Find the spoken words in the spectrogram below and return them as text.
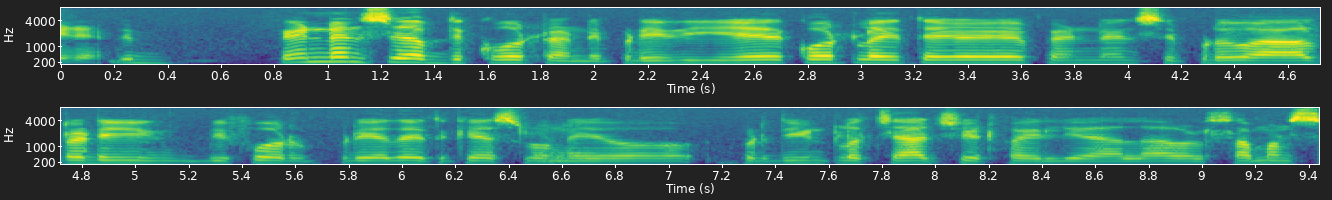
idea? Pendency of the court అండి. ఇప్పుడు ఇది ఏ కోర్టులో అయితే పెండెన్సీ ఇప్పుడు ఆల్రెడీ బిఫోర్ ఇప్పుడు ఏదైతే కేసులు. ఉన్నాయో ఇప్పుడు దీంట్లో ఛార్జ్ షీట్ ఫైల్ చేయాలా వాళ్ళు సమన్స్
